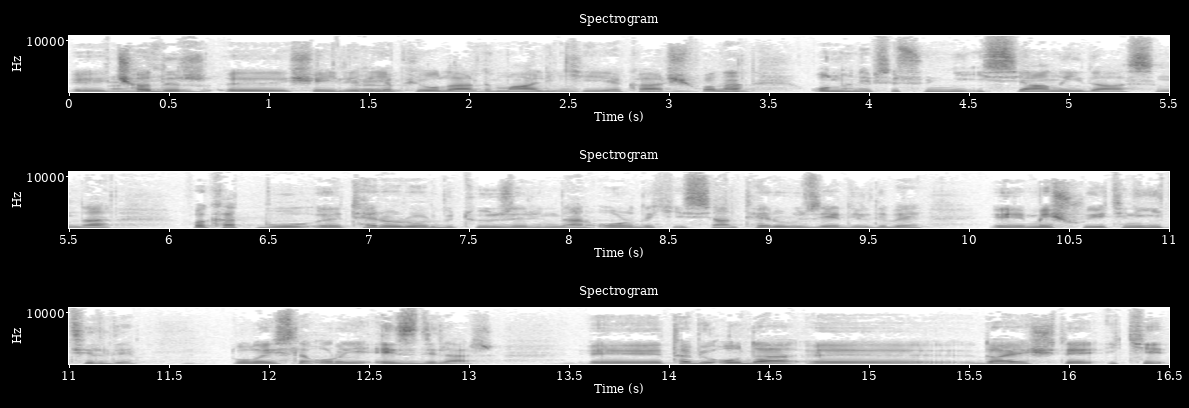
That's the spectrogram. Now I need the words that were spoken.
E, çadır e, şeyleri yapıyorlardı Maliki'ye karşı falan. Onların hepsi Sünni isyanıydı aslında. Fakat bu e, terör örgütü üzerinden oradaki isyan terörize edildi ve e, meşruiyetini yitirdi. Dolayısıyla orayı ezdiler. E, tabii o da e, DAEŞ'te iki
